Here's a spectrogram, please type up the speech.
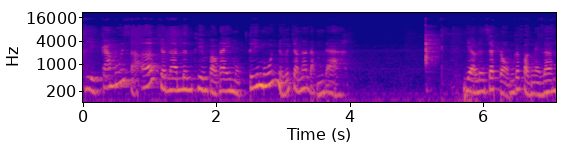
Vì cá muối xả ớt cho nên linh thêm vào đây một tí muối nữa cho nó đậm đà. Giờ linh sẽ trộn cái phần này lên.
